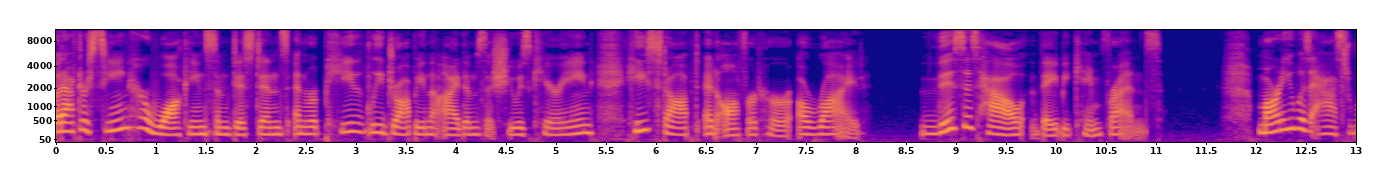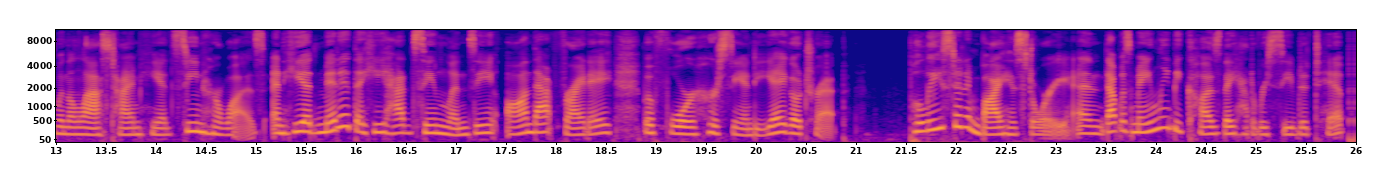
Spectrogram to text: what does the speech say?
But after seeing her walking some distance and repeatedly dropping the items that she was carrying, he stopped and offered her a ride. This is how they became friends. Marty was asked when the last time he had seen her was, and he admitted that he had seen Lindsay on that Friday before her San Diego trip. Police didn't buy his story, and that was mainly because they had received a tip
